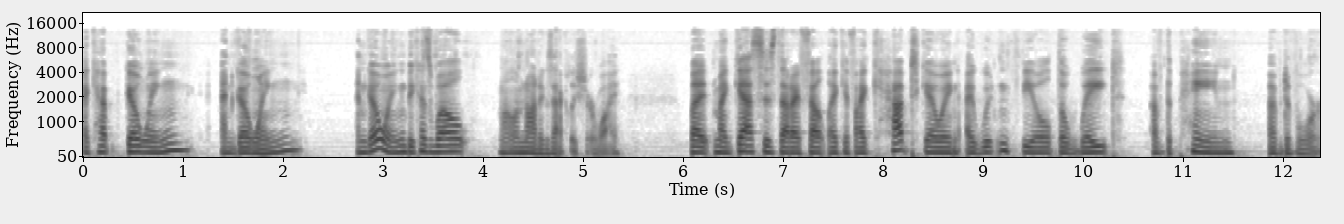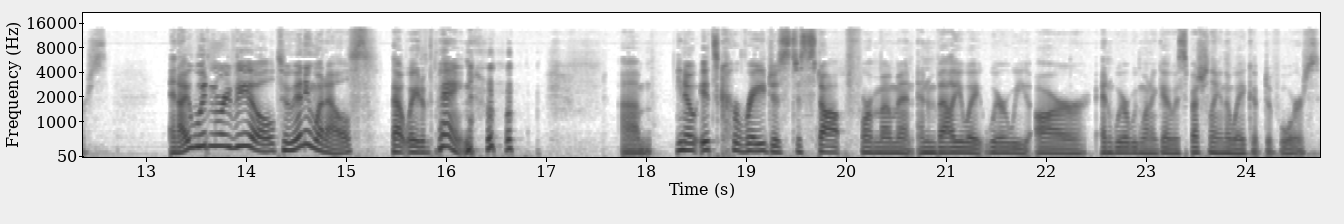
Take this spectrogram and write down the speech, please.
I kept going and going and going because, well, well, I'm not exactly sure why. But my guess is that I felt like if I kept going, I wouldn't feel the weight of the pain of divorce. And I wouldn't reveal to anyone else that weight of the pain. um, you know, it's courageous to stop for a moment and evaluate where we are and where we want to go, especially in the wake of divorce.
